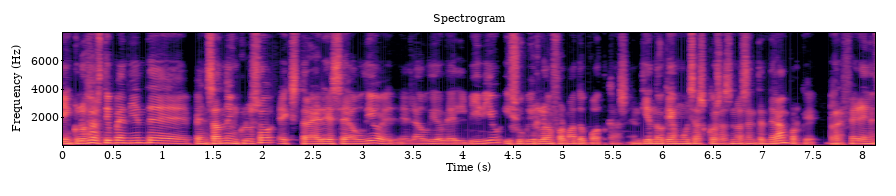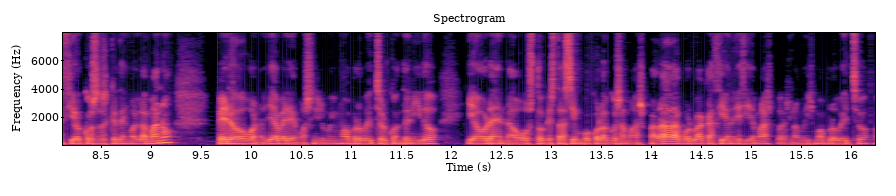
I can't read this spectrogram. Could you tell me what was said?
E incluso estoy pendiente, pensando incluso extraer ese audio, el audio del vídeo y subirlo en formato podcast. Entiendo que muchas cosas no se entenderán porque referencio cosas que tengo en la mano, pero bueno, ya veremos. Y lo mismo aprovecho el contenido y ahora en agosto que está así un poco la cosa más parada por vacaciones y demás, pues lo mismo aprovecho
